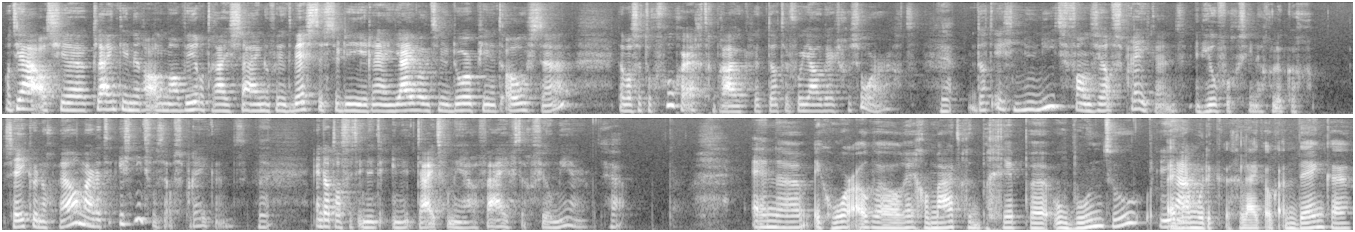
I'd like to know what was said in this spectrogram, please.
Want ja, als je kleinkinderen allemaal wereldreis zijn of in het westen studeren en jij woont in een dorpje in het oosten, dan was het toch vroeger echt gebruikelijk dat er voor jou werd gezorgd. Ja. Dat is nu niet vanzelfsprekend. In heel veel gezinnen gelukkig zeker nog wel, maar dat is niet vanzelfsprekend. Nee. En dat was het in, het in de tijd van de jaren 50 veel meer. En eh, ik hoor ook wel regelmatig het begrip eh, Ubuntu. Ja. En daar moet ik gelijk ook aan denken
